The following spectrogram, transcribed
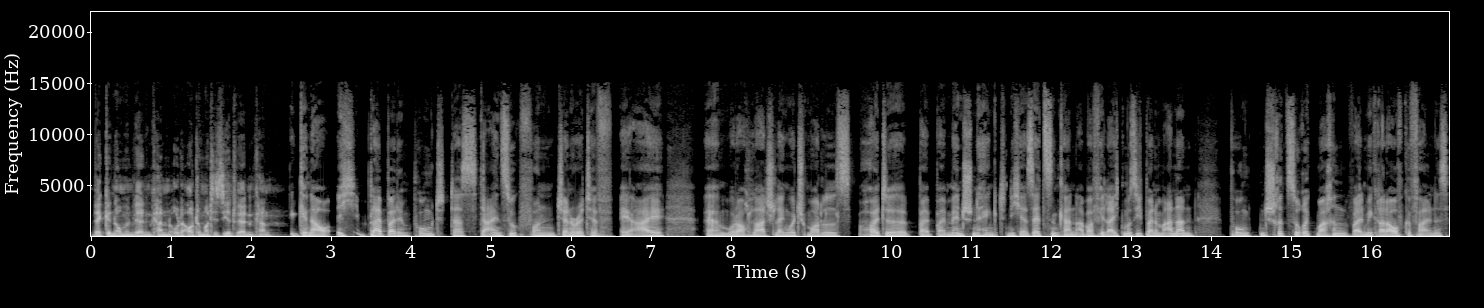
weggenommen werden kann oder automatisiert werden kann. Genau. Ich bleibe bei dem Punkt, dass der Einzug von Generative AI ähm, oder auch Large Language Models heute bei, bei Menschen hängt, nicht ersetzen kann. Aber vielleicht muss ich bei einem anderen Punkt einen Schritt zurück machen, weil mir gerade aufgefallen ist,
